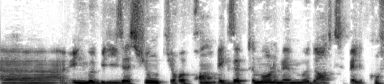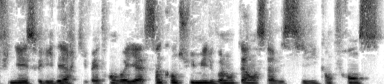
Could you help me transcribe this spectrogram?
euh, une mobilisation qui reprend exactement le même mot d'ordre qui s'appelle Confiné et solidaire, qui va être envoyé à 58 000 volontaires en service civique en France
